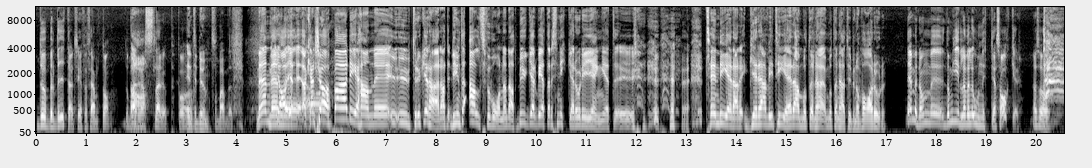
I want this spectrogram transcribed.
Dubbelbitar, 3 för 15. Då bara Ja. rasslar upp på, Inte dumt. på bandet. Men, Men, jag, eh, jag, jag kan ja. köpa det han eh, u- uttrycker här, att det är ju inte alls förvånande att byggarbetare, snickare och det gänget eh, tenderar gravitera mot den, här, mot den här typen av varor. Nej men de, de gillar väl onyttiga saker. Alltså,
